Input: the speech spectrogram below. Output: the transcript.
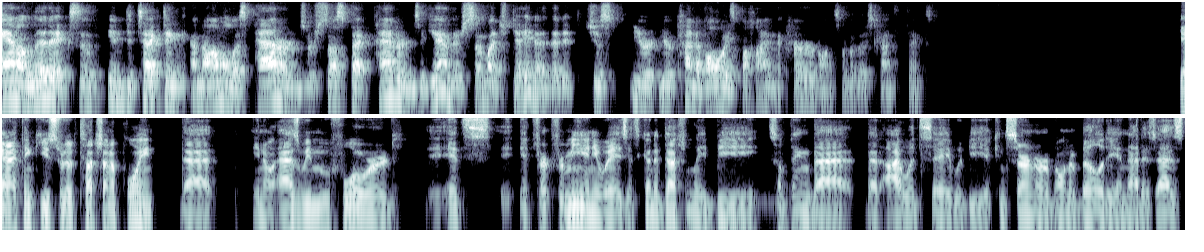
analytics of in detecting anomalous patterns or suspect patterns again there's so much data that it just you're you're kind of always behind the curve on some of those kinds of things. Yeah and i think you sort of touched on a point that you know as we move forward it's it for, for me anyways it's going to definitely be something that that i would say would be a concern or a vulnerability and that is as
